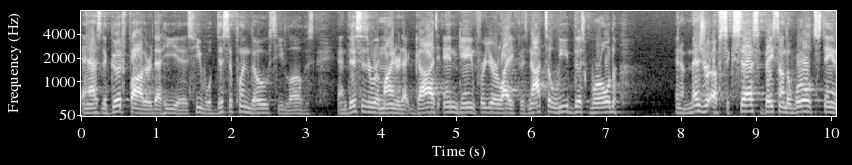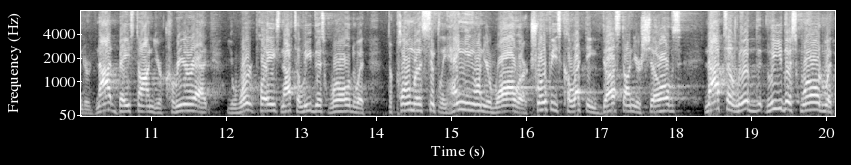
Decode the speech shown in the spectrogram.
And as the good father that He is, He will discipline those He loves. And this is a reminder that God's end game for your life is not to leave this world in a measure of success based on the world standard, not based on your career at your workplace, not to leave this world with diplomas simply hanging on your wall or trophies collecting dust on your shelves, not to live, leave this world with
